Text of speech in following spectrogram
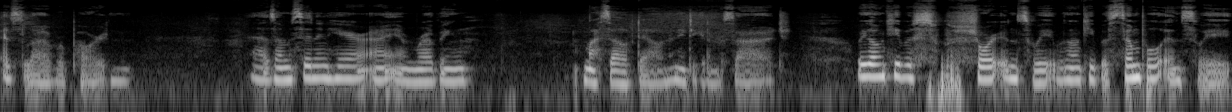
It's love reporting. As I'm sitting here, I am rubbing myself down. I need to get a massage. We're going to keep it short and sweet. We're going to keep it simple and sweet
